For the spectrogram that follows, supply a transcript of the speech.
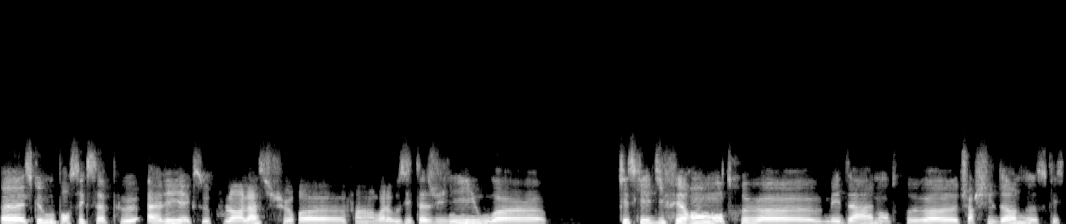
est-ce que vous pensez que ça peut aller avec ce poulain-là sur, voilà, aux États-Unis ou qu'est-ce qui est différent entre Medan, entre Churchill Downs? Qu'est-ce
